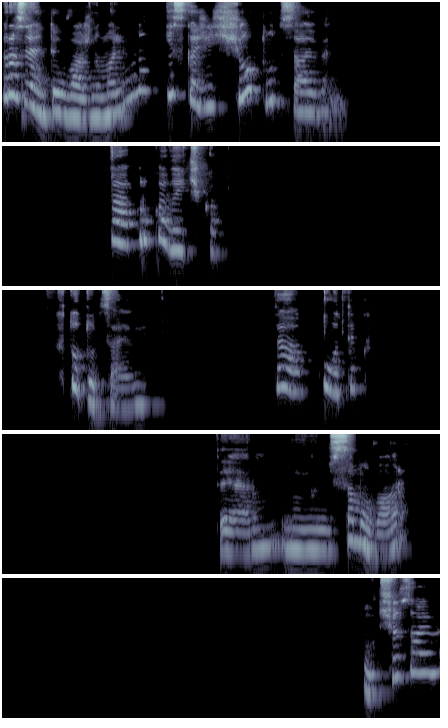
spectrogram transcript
Розгляньте уважно малюнок і скажіть, що тут зайве. Так, рукавичка. Хто тут зайвий? Так, котик. Терм, самовар. Тут що зайве?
